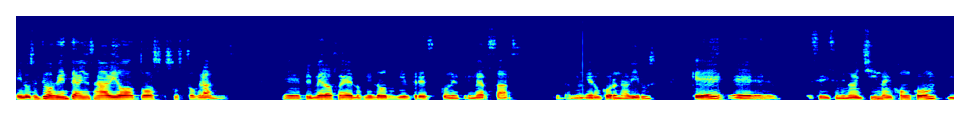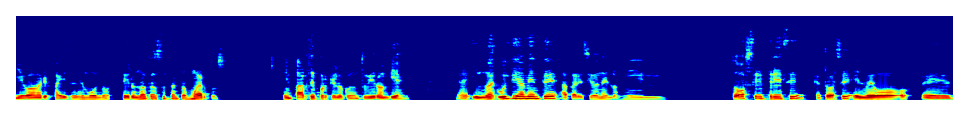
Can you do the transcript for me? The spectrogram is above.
en los últimos 20 años han habido dos sustos grandes. Eh, primero fue el 2002-2003 con el primer SARS, que también era un coronavirus, que eh, se diseminó en China, en Hong Kong y llegó a varios países del mundo, pero no causó tantos muertos, en parte porque lo contuvieron bien. Eh, y últimamente apareció en el 2012, 13, 14 el nuevo, eh,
